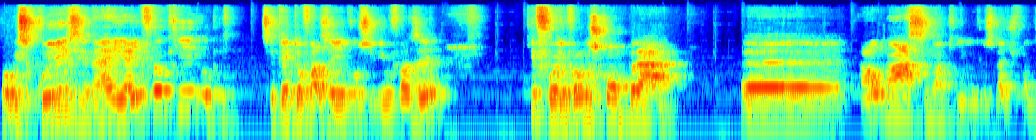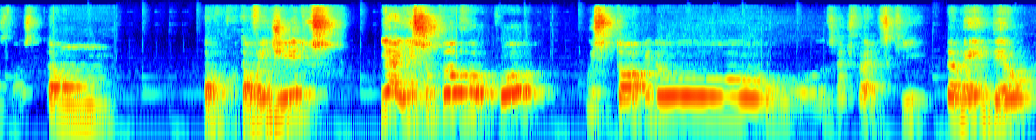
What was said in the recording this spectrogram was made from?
o squeeze, né? E aí foi o que, o que se tentou fazer e conseguiu fazer, que foi vamos comprar é, ao máximo aquilo que os funds estão, estão, estão vendidos, e aí isso provocou o stop do, dos funds, que também deu,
